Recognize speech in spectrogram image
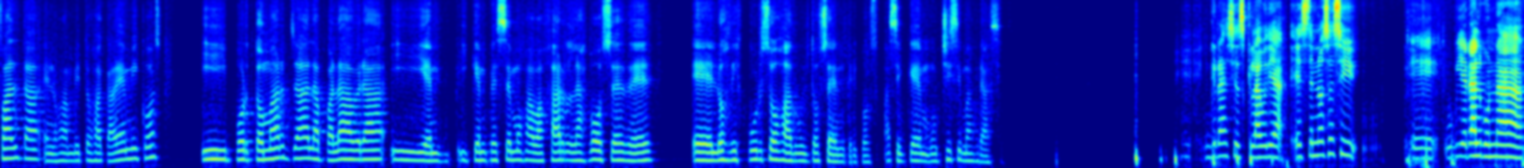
falta en los ámbitos académicos, y por tomar ya la palabra y, em, que empecemos a bajar las voces de eh, los discursos adultocéntricos. Así que muchísimas gracias. Gracias, Claudia. Este, no sé si eh, hubiera alguna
